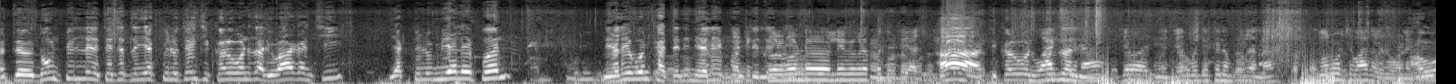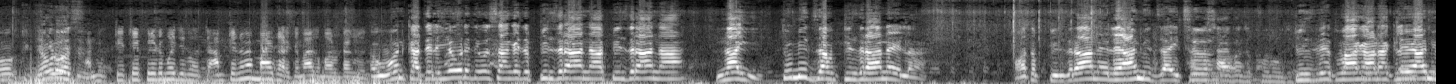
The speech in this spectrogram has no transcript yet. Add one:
आता दोन पिल्ले त्याच्यातलं एक पिल्लू त्यांची कळवण झाली. वाघांची एक पिल्लू मेले पण नेले वन खात्याने नेले पण लय वेगळ्या पद्धती असतात हा ती कळवण पण वाघ आहे झाली. ना जेव्हा जन्म देते ना मुलांना दोन वर्ष. अहो होतं. त्याच्या पिरियडमध्ये मग आमच्या ना माय घरच्या माग मारून टाकलं वन खात्याला एवढे दिवस सांगायचं पिंजरा आणा पिंजरा आणा. नाही तुम्हीच जा पिंजरा आणायला. आता पिंजरा आणायला आम्हीच जायचं. पिंजऱ्यात वाघ अडकले आम्ही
